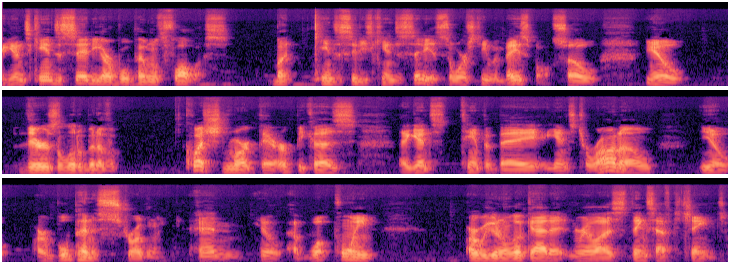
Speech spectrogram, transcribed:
against Kansas City, our bullpen was flawless. But Kansas City's Kansas City. It's the worst team in baseball. So, you know, there's a little bit of a question mark there because against Tampa Bay, against Toronto, you know, our bullpen is struggling. And, you know, at what point are we going to look at it and realize things have to change?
